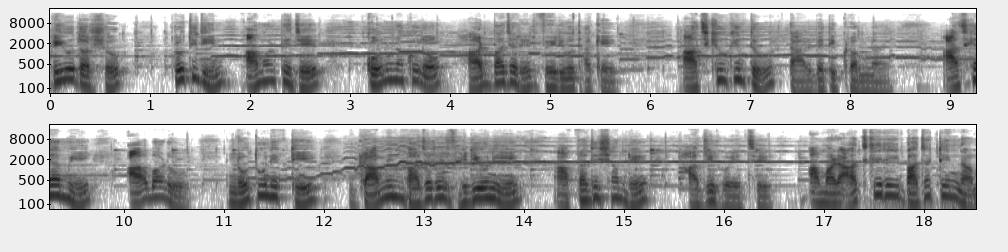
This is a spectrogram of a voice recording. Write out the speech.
প্রিয় দর্শক, প্রতিদিন আমার পেজে কোনো না কোনো হাট বাজারের ভিডিও থাকে। আজকেও কিন্তু তার ব্যতিক্রম নয়। আজকে আমি আবারও নতুন একটি গ্রামীণ বাজারের ভিডিও নিয়ে আপনাদের সামনে হাজির হয়েছি। আমার আজকের এই বাজারটির নাম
